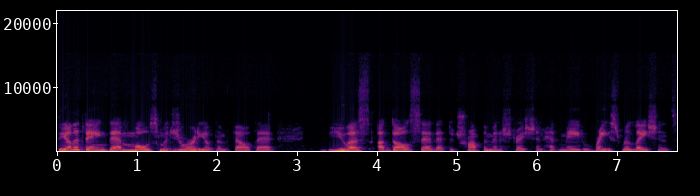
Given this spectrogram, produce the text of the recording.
The other thing that most majority of them felt that U.S. adults said that the Trump administration have made race relations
